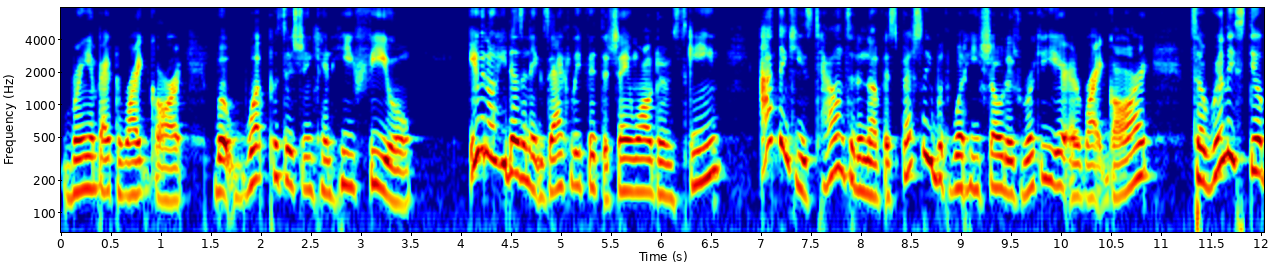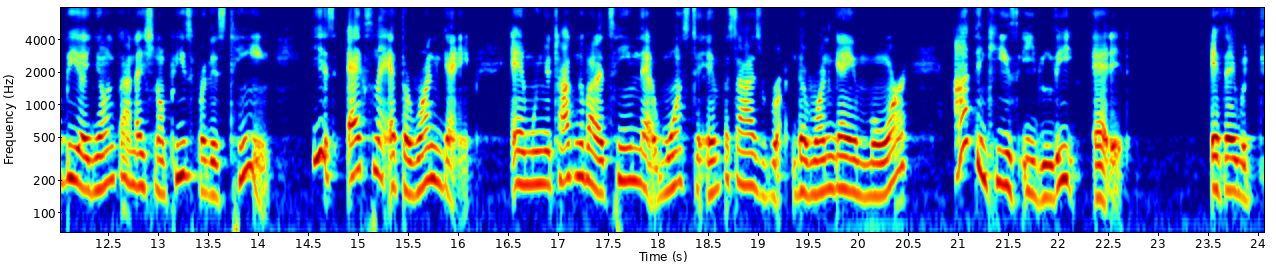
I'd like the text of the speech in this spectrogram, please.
bring him back to right guard? But what position can he feel? Even though he doesn't exactly fit the Shane Waldron scheme, I think he's talented enough, especially with what he showed his rookie year at right guard, to really still be a young foundational piece for this team. He is excellent at the run game. And when you're talking about a team that wants to emphasize the run game more, I think he's elite at it if they would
